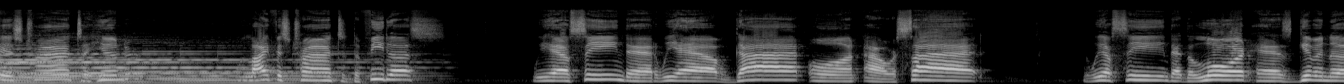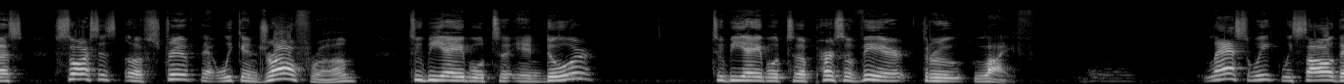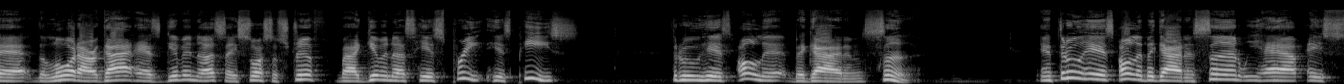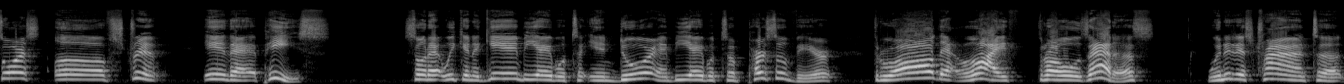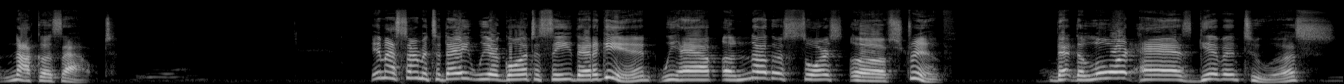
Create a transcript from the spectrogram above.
is trying to hinder, when life is trying to defeat us, we have seen that we have God on our side. We have seen that the Lord has given us sources of strength that we can draw from to be able to endure, to be able to persevere through life. Last week we saw that the Lord our God has given us a source of strength by giving us his pre- his peace through his only begotten son. And through his only begotten son we have a source of strength in that peace so that we can again be able to endure and be able to persevere through all that life throws at us when it is trying to knock us out. In my sermon today, we are going to see that again, we have another source of strength that the Lord has given to us,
